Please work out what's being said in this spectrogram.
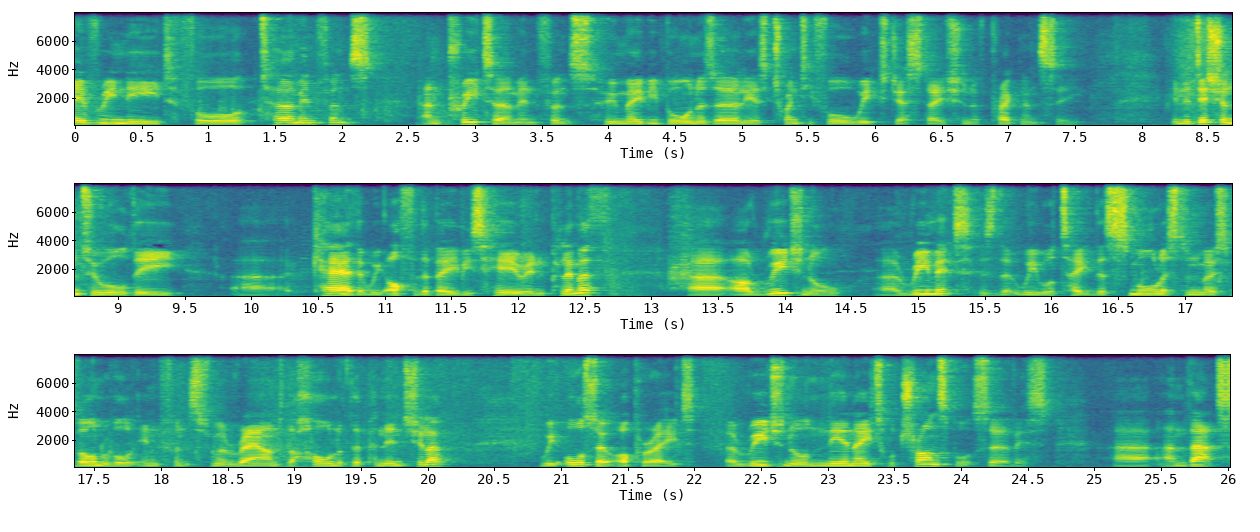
every need for term infants and preterm infants who may be born as early as 24 weeks gestation of pregnancy. In addition to all the uh, care that we offer the babies here in Plymouth, uh, our regional uh, remit is that we will take the smallest and most vulnerable infants from around the whole of the peninsula. We also operate a regional neonatal transport service uh, and that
